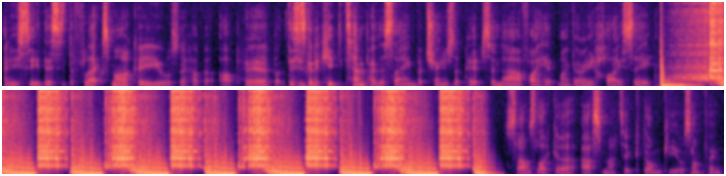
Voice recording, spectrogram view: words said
and you see this is the flex marker. You also have it up here, but this is going to keep the tempo the same, but change the pitch. So now if I hit my very high C, sounds like a asthmatic donkey or something.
